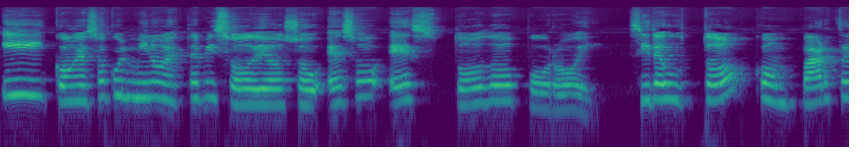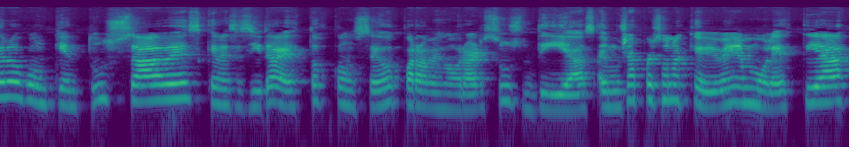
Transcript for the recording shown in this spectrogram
Y con eso culmino este episodio. So, eso es todo por hoy. Si te gustó, compártelo con quien tú sabes que necesita estos consejos para mejorar sus días. Hay muchas personas que viven en molestia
